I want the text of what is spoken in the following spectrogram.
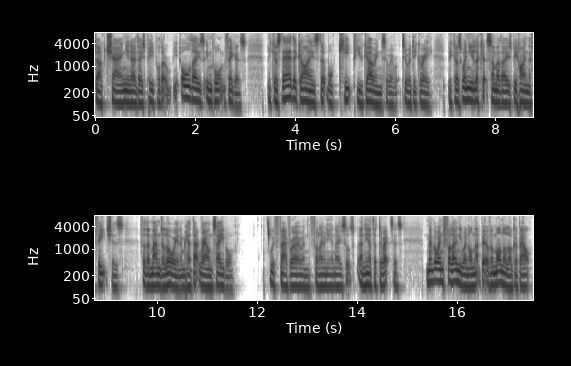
Doug Chiang, you know, those people that all those important figures, because they're the guys that will keep you going to a, to a degree. Because when you look at some of those behind the features for the Mandalorian, and we had that round table with Favreau and Filoni and those sorts and the other directors. Remember when Filoni went on that bit of a monologue about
